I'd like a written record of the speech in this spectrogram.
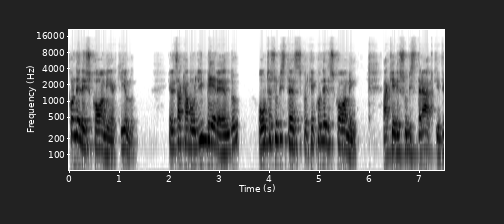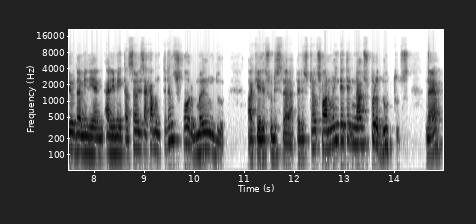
Quando eles comem aquilo, eles acabam liberando outras substâncias, porque quando eles comem aquele substrato que veio da minha alimentação, eles acabam transformando aquele substrato. Eles transformam em determinados produtos né?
